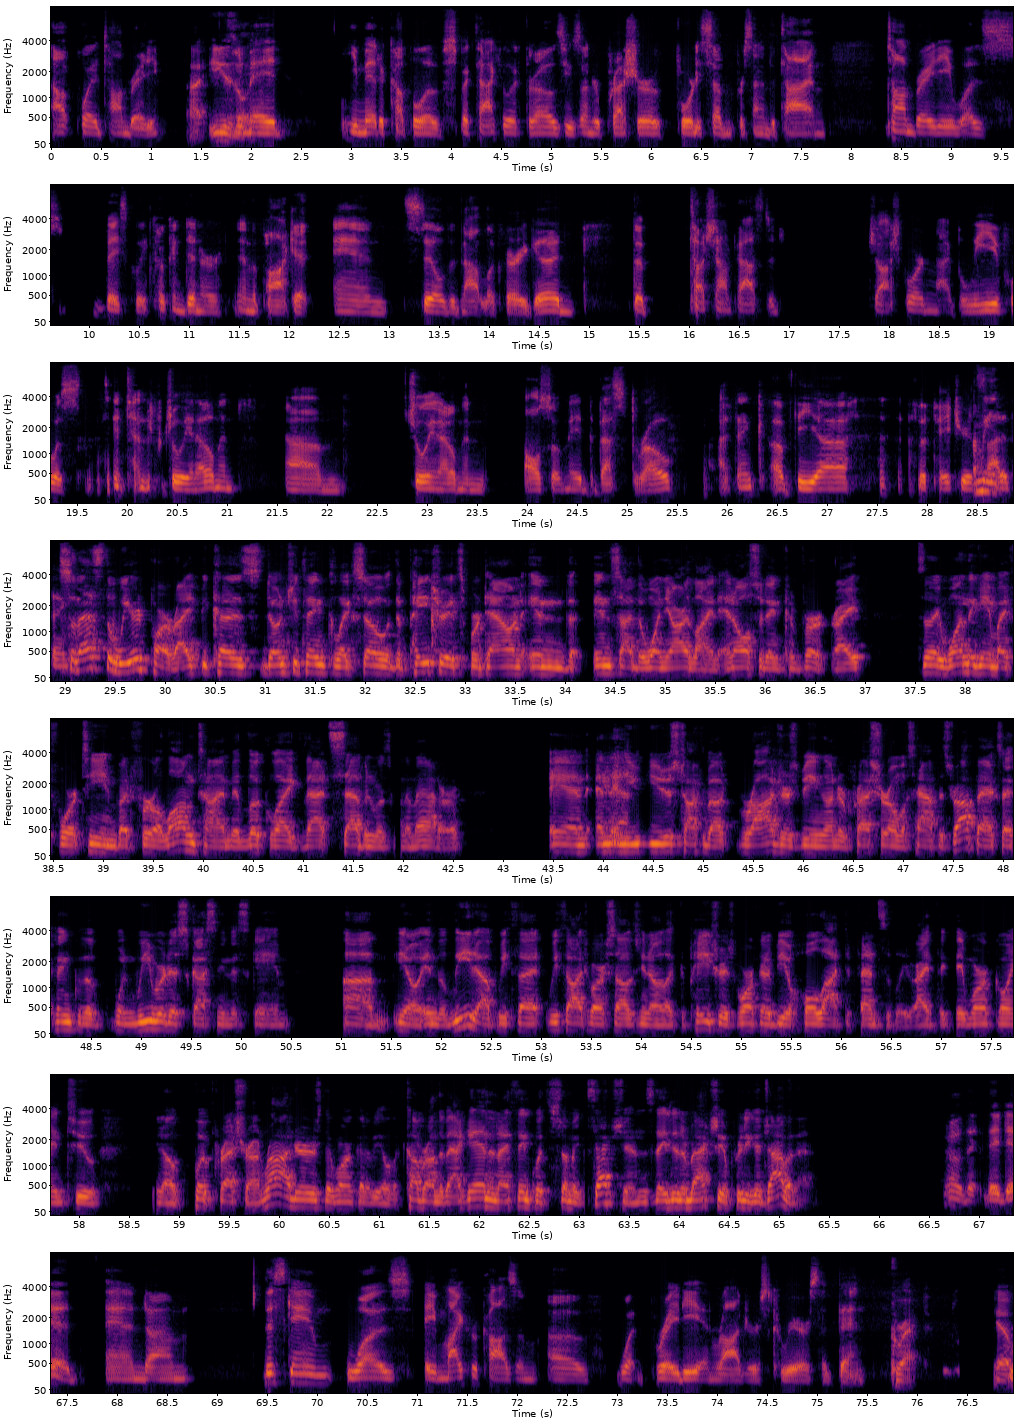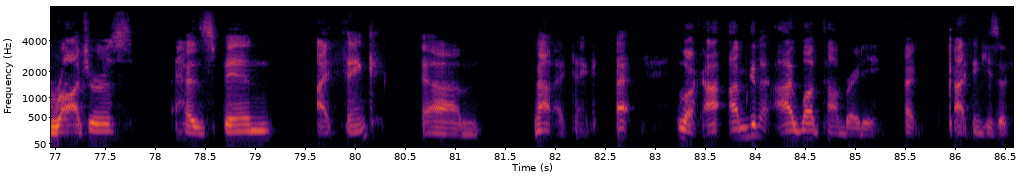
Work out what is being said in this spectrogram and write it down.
outplayed Tom Brady. Uh, easily he made he made a couple of spectacular throws. He was under pressure 47% of the time. Tom Brady was basically cooking dinner in the pocket and still did not look very good. The touchdown pass to Josh Gordon, I believe, was intended for Julian Edelman. Um, Julian Edelman also made the best throw, I think, of the uh, the Patriots I mean, side of things. So that's the weird part, right? Because don't you think like so the Patriots were down in the inside the one yard line and also didn't convert, right? So they won the game by 14, but for a long time it looked like that seven was going to matter. And and then Yeah. you, you just talked about Rodgers being under pressure almost half his dropbacks. I think the when we were discussing this game, um, you know, in the lead up, we thought we thought to ourselves, you know, like the Patriots weren't going to be a whole lot defensively, right? Like they weren't going to, you know, put pressure on Rodgers. They weren't going to be able to cover on the back end. And I think with some exceptions, they did actually a pretty good job of that. No, they, they did. And um, this game was a microcosm of what Brady and Rodgers' careers have been. Correct. Yeah. Rodgers has been, I think, um, not I think. I, look, I, I'm gonna. I love Tom Brady. I, I think he's a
